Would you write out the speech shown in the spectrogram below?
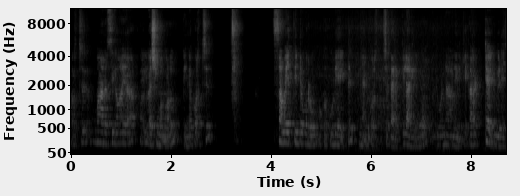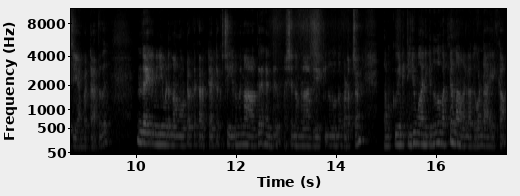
കുറച്ച് മാനസികമായ വിഷമങ്ങളും പിന്നെ കുറച്ച് സമയത്തിന്റെ കുറവും ഒക്കെ കൂടിയായിട്ട് ഞാൻ കുറച്ച് തിരക്കിലായിരുന്നു. അതുകൊണ്ടാണ് എനിക്ക് കറക്റ്റായിട്ട് വീഡിയോ ചെയ്യാൻ പറ്റാത്തത്. എന്തായാലും ഇനി ഇവിടെ നിന്ന് അങ്ങോട്ടൊക്കെ കറക്റ്റായിട്ടൊക്കെ ചെയ്യണമെന്ന് ആഗ്രഹമുണ്ട്. പക്ഷെ നമ്മൾ ആഗ്രഹിക്കുന്നതൊന്ന് പടച്ചോൻ നമുക്ക് വേണ്ടി തീരുമാനിക്കുന്നത് മറ്റൊന്നാണല്ലോ അതുകൊണ്ടായിരിക്കാം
